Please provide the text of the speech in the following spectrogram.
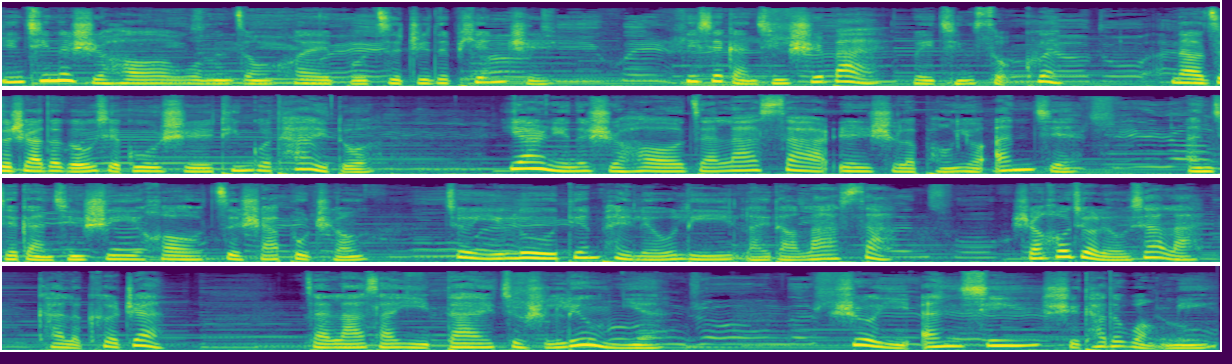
年轻的时候，我们总会不自知的偏执，一些感情失败、为情所困、闹自杀的狗血故事听过太多。一二年的时候，在拉萨认识了朋友安姐，安姐感情失意后自杀不成，就一路颠沛流离来到拉萨，然后就留下来开了客栈，在拉萨一待就是六年。若以安心是他的网名，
